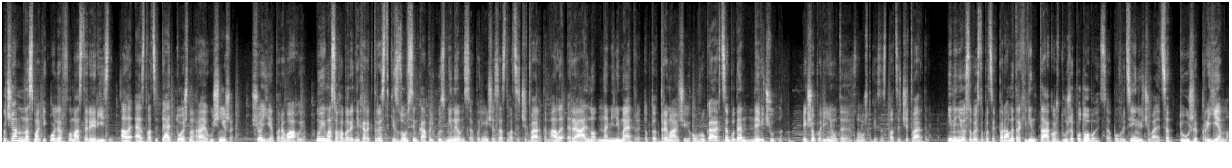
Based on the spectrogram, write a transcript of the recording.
Хоча на смак і колір фломастери різні, але S25 точно грає гучніше. Що є перевагою. Ну і масогабаритні характеристики зовсім капельку змінилися порівнюючи з S24, але реально на міліметри, тобто тримаючи його в руках, це буде невідчутно, якщо порівнювати знову ж таки з S24. І мені особисто по цих параметрах він також дуже подобається, бо в руці він відчувається дуже приємно.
